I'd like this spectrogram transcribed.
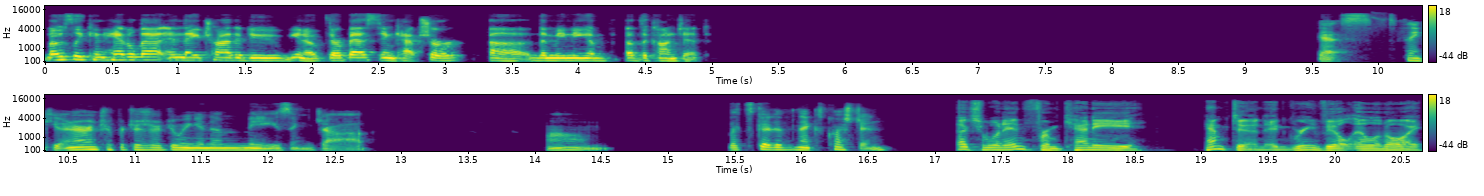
mostly can handle that and they try to do, you know, their best and capture uh, the meaning of, of the content. Yes, thank you. And our interpreters are doing an amazing job. Um, let's go to the next question. Next one in from Kenny Hampton in Greenville, Illinois.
